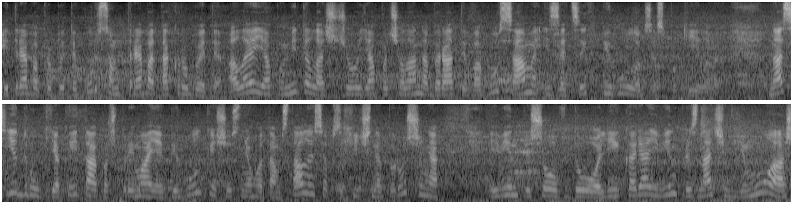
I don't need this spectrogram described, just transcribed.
і треба пропити курсом, треба так робити. Але я помітила, що я почала набирати вагу саме із-за цих пігулок заспокійливих. У нас є друг, який також приймає пігулки, що з нього там сталося, психічне порушення. І він пішов до лікаря, і він призначив йому аж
